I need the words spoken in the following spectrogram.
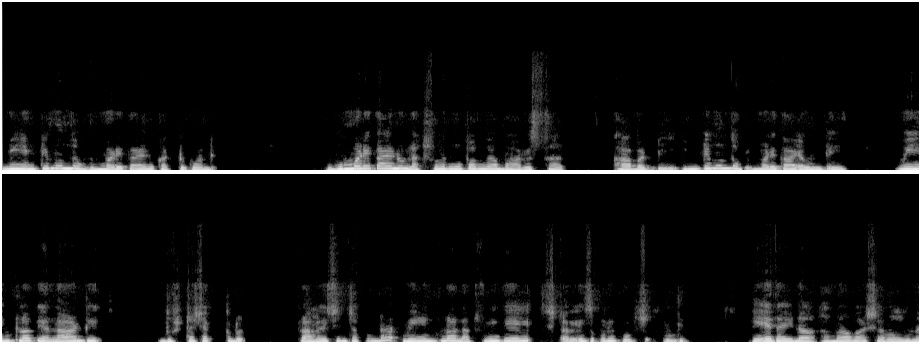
మీ ఇంటి ముందు గుమ్మడికాయను కట్టుకోండి. గుమ్మడికాయను లక్ష్మీ రూపంగా భావిస్తారు. కాబట్టి ఇంటి ముందు గుమ్మడికాయ ఉంటే మీ ఇంట్లోకి ఎలాంటి దుష్ట శక్తులు ప్రవేశించకుండా మీ ఇంట్లో లక్ష్మీదేవి ఇష్ట వేసుకుని కూర్చుంది ఏదైనా అమావాస్య రోజున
